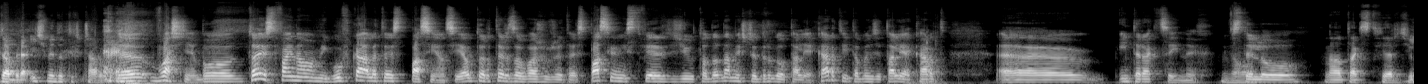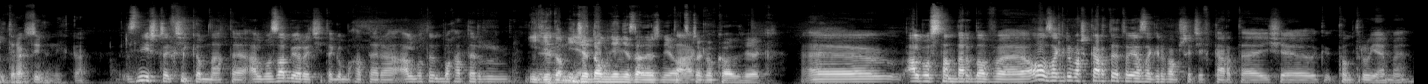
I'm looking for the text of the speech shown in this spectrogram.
Dobra, idźmy do tych czarów. E, właśnie, bo to jest fajna łamigłówka, ale to jest pasjans. I autor też zauważył, że to jest pasjans i stwierdził, to dodam jeszcze drugą talię kart i to będzie talia kart e, interakcyjnych w No. stylu No tak stwierdził. Interaktywnych, tak. Zniszczę ci komnatę, albo zabiorę ci tego bohatera, albo ten bohater Idzie do mnie. Idzie do mnie niezależnie Tak. od czegokolwiek. e, albo standardowe, o zagrywasz kartę, to ja zagrywam przeciw kartę i się kontrujemy.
